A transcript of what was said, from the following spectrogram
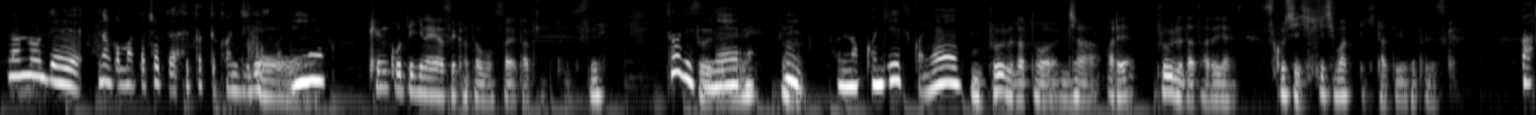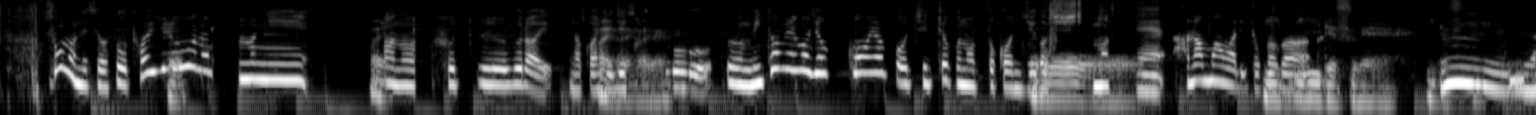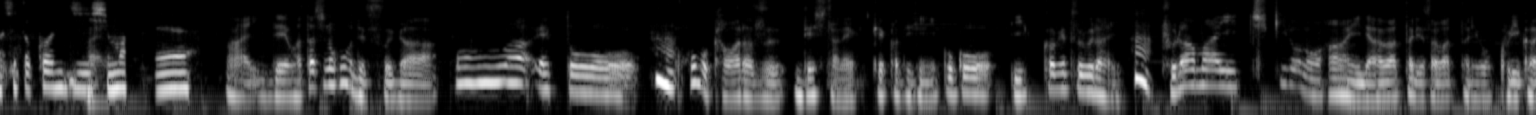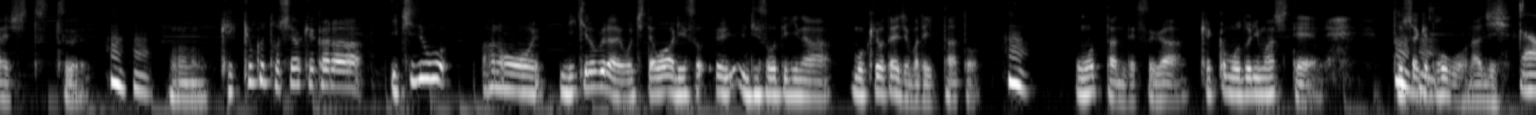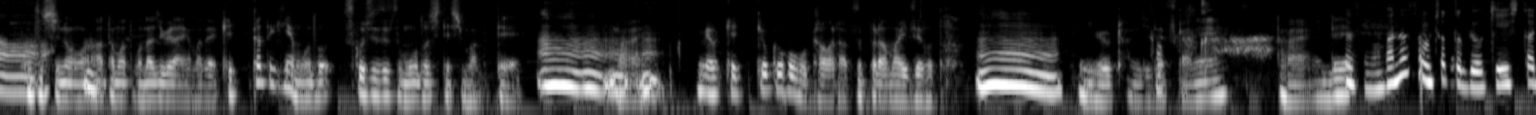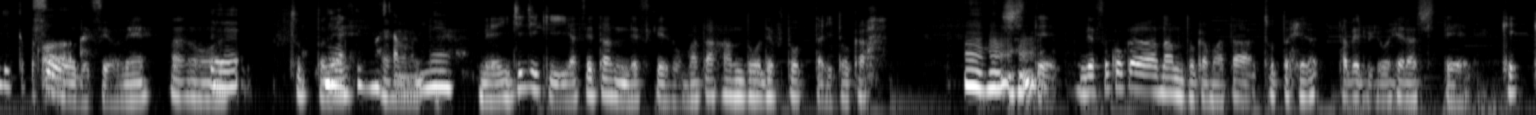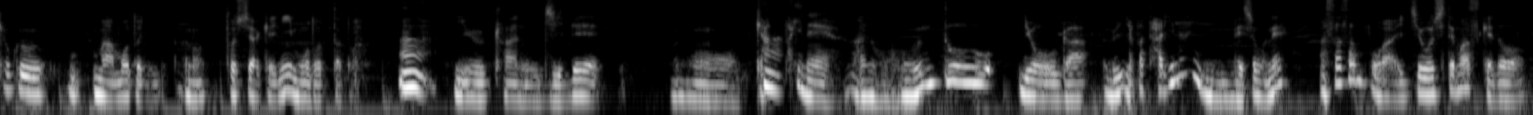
なので、なんかまたちょっと痩せたって感じですかね。健康的な痩せ方をされたということですね。そうですプールでね。ううんん。そんな感じですかね。プールだと、じゃあ、あれ、プールだとあれじゃないですか。少し引き締まってきたということですか。そうなんですよ。そう、体重はそんなに、はい。あの、普通ぐらいな感じですけど、うん、見た目が若干やっぱちっちゃくなった感じがしますね。腹回りとかがいいですね。いいうでん、すね。痩せた感じしますね。はい。で、私の方ですが、本は、えっと、うん、ほぼ変わらずでしたね。結果的に。ここ1ヶ月ぐらい、うんプラマイ1キロの範囲で上がったり下がったりを繰り返しつつ、うん、うん。うん、結局年明けから一度、あの、2キロぐらい落ちて、わあ理想、理想的な目標体重まで行ったとうん。思ったんですが、結果戻りまして、年明けとほぼ同じ。今あ年の頭と同じぐらいまで、結果的には戻、少しずつ戻してしまって、結局ほぼ変わらずプラマイゼロうん。うん。という感じですかね。はい。そうでで、すね。ガナさんもちょっと病気したりとか。そうですよね。あの、で、ちょっとね、ね。痩せましたもんね。で、一時期痩せたんですけど、また反動で太ったりとかうん、うん、うん。して、で、そこからなんとかまたちょっと減ら、食べる量を減らして、結局、まあ元に、あの、年明けに戻ったと。いう感じで、うんやっぱりね、あの、運動量が、やっぱ足りないんでしょうね。朝散歩は一応してますけど、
